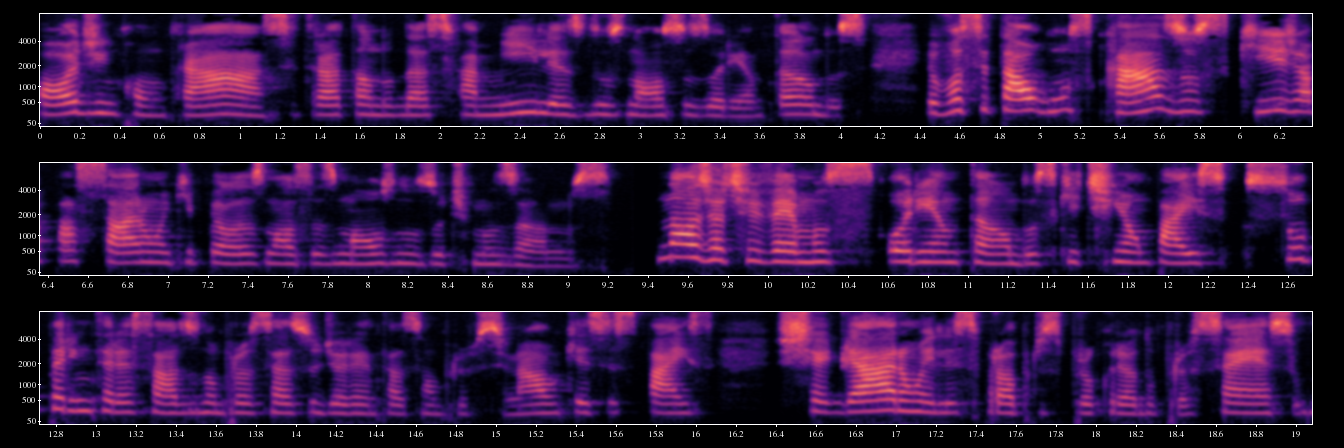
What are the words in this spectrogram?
pode encontrar se tratando das famílias dos nossos orientandos, eu vou citar alguns casos que já passaram aqui pelas nossas mãos nos últimos anos. Nós já tivemos orientandos que tinham pais super interessados no processo de orientação profissional, que esses pais chegaram eles próprios procurando o processo,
